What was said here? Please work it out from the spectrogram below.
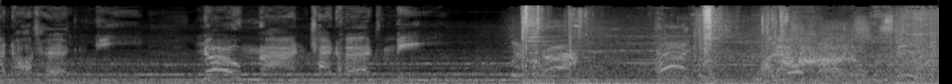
cannot hurt me. No man can hurt me. On your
